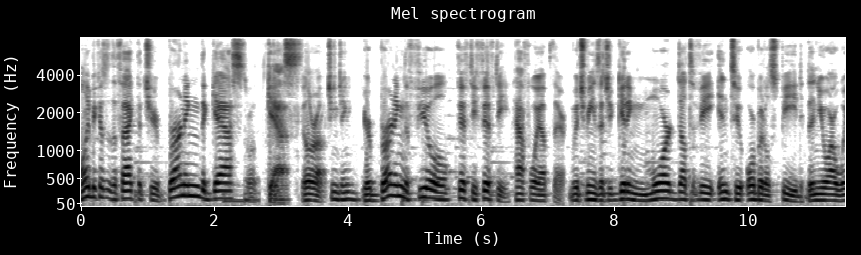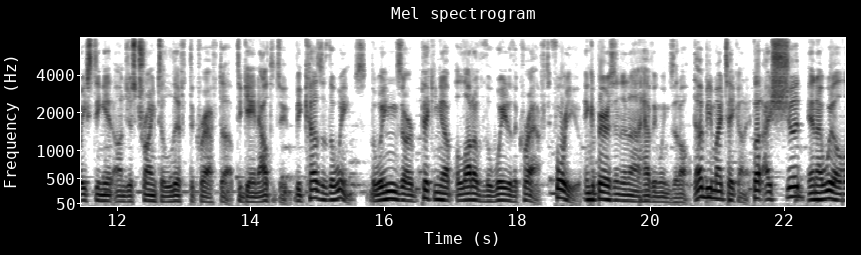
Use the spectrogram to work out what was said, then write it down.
only because of the fact that you're burning the gas, or gas, fill her up, ching ching. You're burning the fuel 50-50 halfway up there, which means that you're getting more delta V into orbital speed than you are wasting it on just trying to lift the craft up to gain altitude because of the wings. The wings are picking up up a lot of the weight of the craft for you in comparison to not having wings at all. That would be my take on it. But I should and I will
